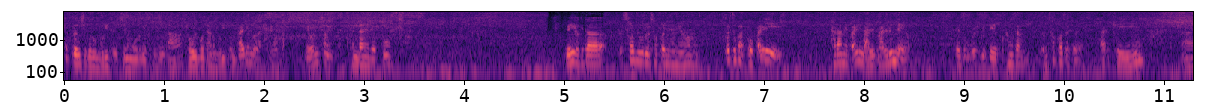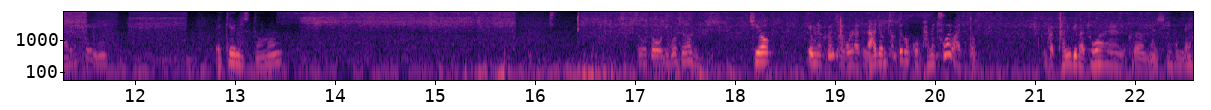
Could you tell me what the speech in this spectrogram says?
어떤 식으로 물이 될지는 모르겠습니다. 겨울보다는 물이 좀 빠진 것 같아요. 얘 엄청 단단해졌고. 왜 여기다 소주를 섞었냐면, 소주가 또 빨리, 바람에 빨리 말, 마른대요. 그래서 물릴 때 항상 좀 섞어서 줘요. 아르케인, 아르케인, 에케미스톤, 그리고 또 이곳은 지역 때문에 그런지 몰라도 낮이 엄청 뜨겁고 밤에 추워요 아직도. 그러니까 갈비가 좋아할 그런 날씨긴 한데.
